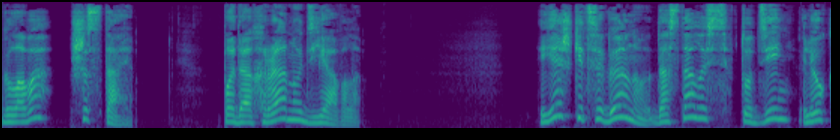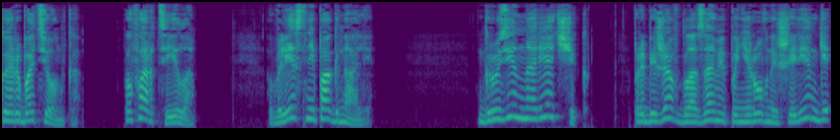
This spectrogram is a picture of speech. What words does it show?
Глава шестая. Под охрану дьявола. Яшке-цыгану досталась в тот день легкая работенка. Пофартило. В лес не погнали. Грузин-нарядчик, пробежав глазами по неровной шеренге,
